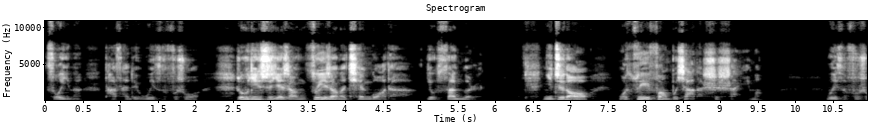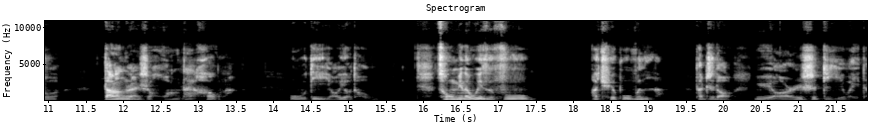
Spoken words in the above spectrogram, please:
所以呢，他才对卫子夫说：“如今世界上最让他牵挂的有三个人，你知道我最放不下的是谁吗？”卫子夫说：“当然是皇太后了。”武帝摇摇头。聪明的卫子夫啊，却不问了。他知道女儿是第一位的，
